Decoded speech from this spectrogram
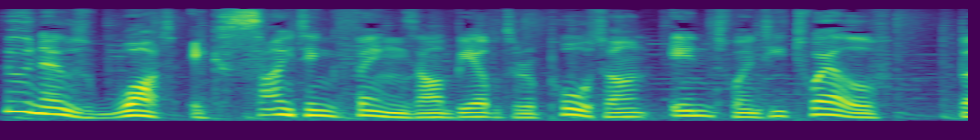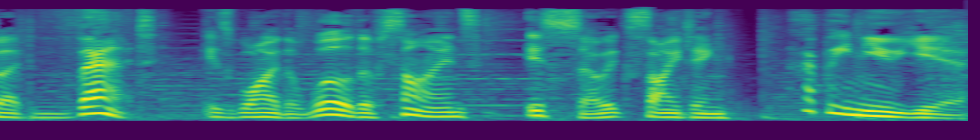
Who knows what exciting things I'll be able to report on in 2012. But that is why the world of science is so exciting. Happy New Year!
